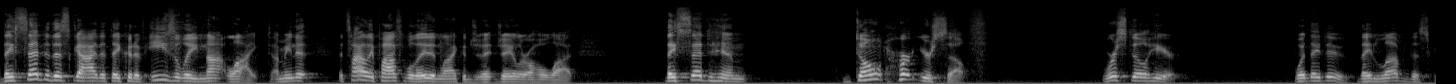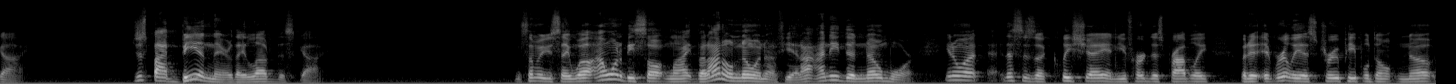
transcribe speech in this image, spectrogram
They said to this guy that they could have easily not liked. I mean, it, it's highly possible they didn't like the jailer a whole lot. They said to him, Don't hurt yourself. We're still here. What'd they do? They loved this guy. Just by being there, they loved this guy. And some of you say, Well, I want to be salt and light, but I don't know enough yet. I, I need to know more. You know what? This is a cliche, and you've heard this probably, but it, it really is true. People don't know,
